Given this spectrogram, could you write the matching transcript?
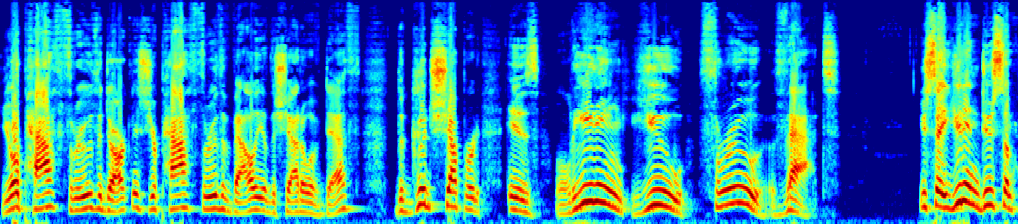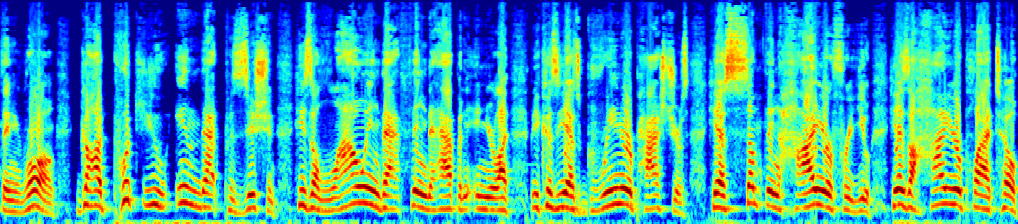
Your path through the darkness, your path through the valley of the shadow of death, the good shepherd is leading you through that. You say you didn't do something wrong. God put you in that position. He's allowing that thing to happen in your life because He has greener pastures. He has something higher for you. He has a higher plateau.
